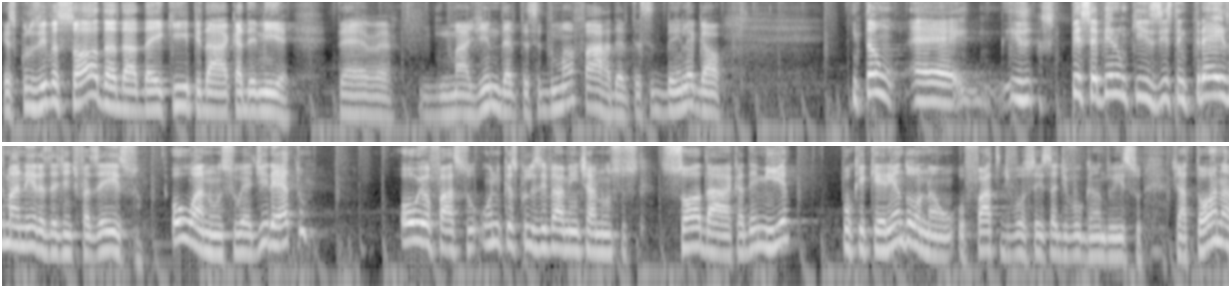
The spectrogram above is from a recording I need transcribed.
exclusiva só da, da, da equipe da academia. Deve, imagino, deve ter sido uma farra, deve ter sido bem legal. Então, é, perceberam que existem três maneiras da gente fazer isso? Ou o anúncio é direto, ou eu faço única e exclusivamente anúncios só da academia, porque querendo ou não, o fato de você estar divulgando isso já torna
